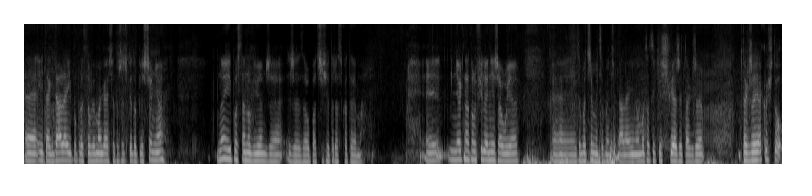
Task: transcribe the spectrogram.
e, i tak dalej po prostu wymaga jeszcze troszeczkę dopieszczenia. No i postanowiłem, że, że zaopatrzę się teraz w KTM-a. Y, Jak na tą chwilę nie żałuję. Zobaczymy co będzie dalej. No motocykl jest świeży, także, także jakoś, to,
